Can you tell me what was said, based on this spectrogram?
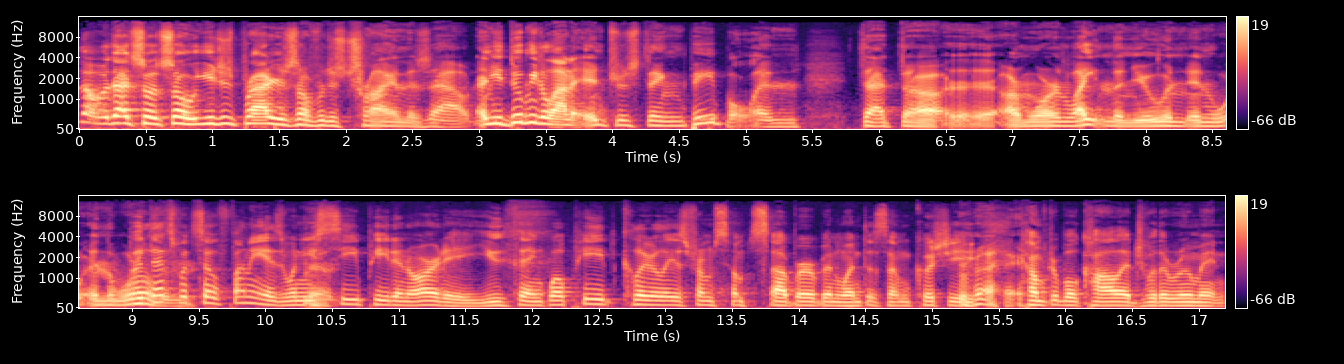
No, but that's so. So you're just proud of yourself for just trying this out, and you do meet a lot of interesting people, and that uh, are more enlightened than you in in, in the world. But that's what's so funny is when you Yeah. see Pete and Artie, you think, well, Pete clearly is from some suburb and went to some cushy, Right. comfortable college with a roommate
